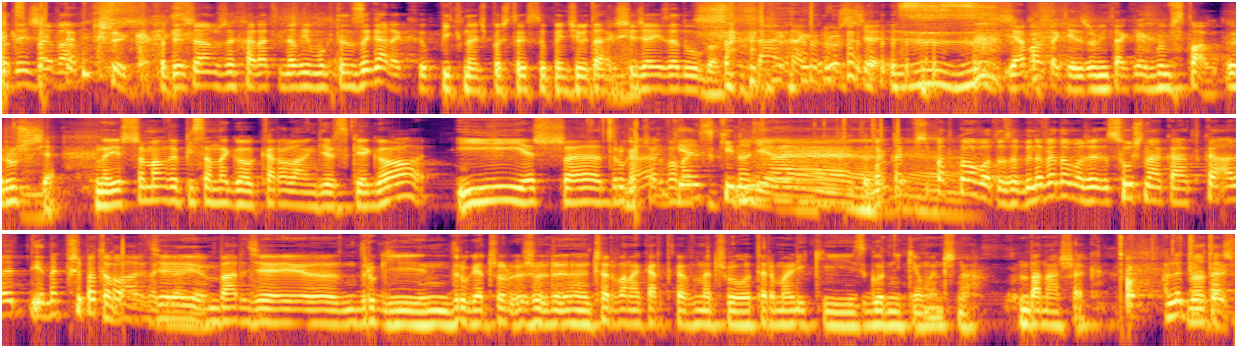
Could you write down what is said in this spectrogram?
podejrzewam, krzyk. podejrzewam, że Haratinowi mógł ten zegarek piknąć po 45 minutach, tak. siedzieli za długo. Tak, tak, rusz się. Zzz. Ja mam takie, że mi tak jakbym spał. Rusz się. No jeszcze mam wypisanego Karola Angielskiego i jeszcze druga czerwona... Angielski, no nie, wiem. To on tak przypadkowo to zrobił. No wiadomo, że słuszna kartka, ale jednak To przypadkowo. bardziej, bardziej e, drugi, druga czer- czerwona kartka w meczu Termaliki z Górnikiem Łęczna. Banaszek. Ale to No tak. też,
